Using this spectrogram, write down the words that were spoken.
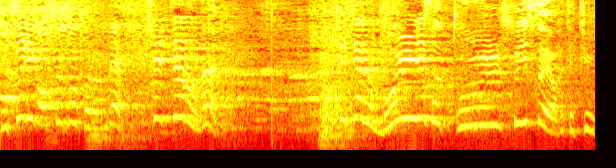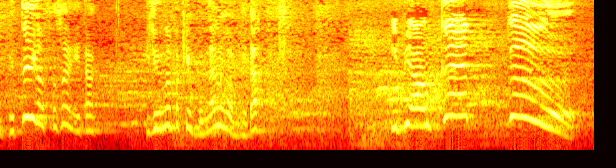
배터리가 없어서 그런데 실제로는 실제로 멀리서 돌 수 있어요. 하여튼 지금 배터리가 없어서 일단 이 정도밖에 못 나는 겁니다. 이편 끝! 끝!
